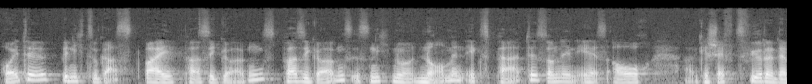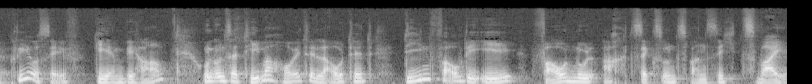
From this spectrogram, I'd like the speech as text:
Heute bin ich zu Gast bei Percy Görgens. Percy Görgens ist nicht nur Normenexperte, sondern er ist auch äh, Geschäftsführer der PrioSafe GmbH. Und unser Thema heute lautet DIN VDE V08262.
